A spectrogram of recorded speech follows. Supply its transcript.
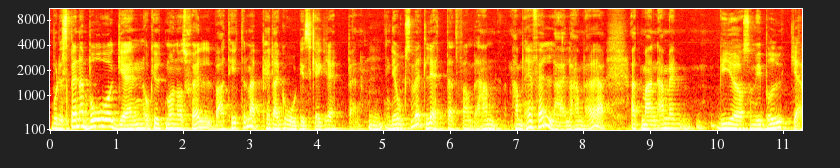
både spänna bågen och utmana oss själva att hitta de här pedagogiska greppen. Mm. Det är också väldigt lätt att hamna i en fälla eller hamna där. Att man, ja, men, vi gör som vi brukar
